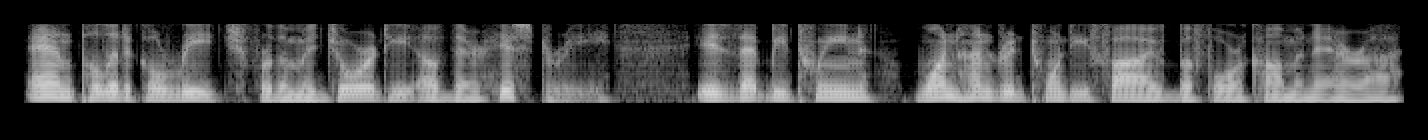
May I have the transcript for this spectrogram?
and political reach for the majority of their history is that between 125 before Common Era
